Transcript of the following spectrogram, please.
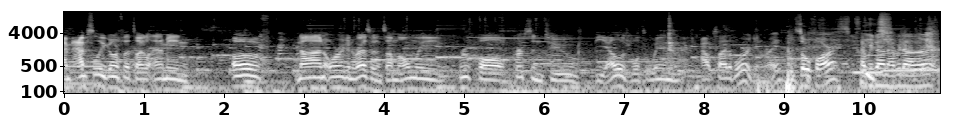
I'm absolutely going for the title, and I mean, of non-Oregon residents, I'm the only roofball person to be eligible to win outside of Oregon, right? So far, have we done have we done other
